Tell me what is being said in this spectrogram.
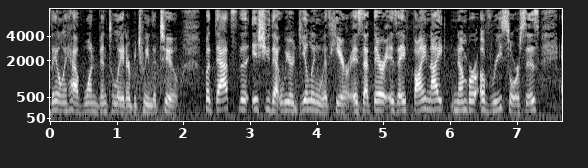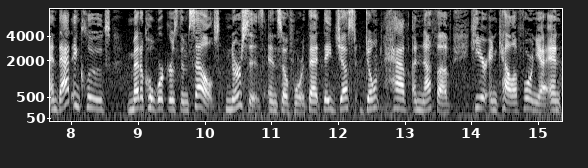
they only have one ventilator between the two. But that's the issue that we are dealing with here is that there is a finite number of resources, and that includes medical workers themselves, nurses, and so forth, that they just don't have enough of here in California. And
